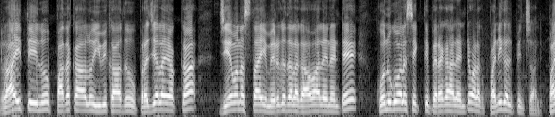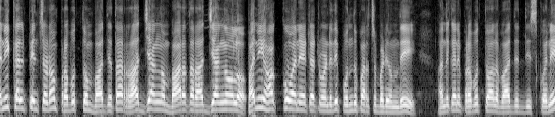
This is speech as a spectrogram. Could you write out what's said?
రాయితీలు పథకాలు ఇవి కాదు. ప్రజల యొక్క జీవన స్థాయి మెరుగుదల కావాలనంటే కొనుగోలు శక్తి పెరగాలంటే వాళ్ళకి పని కల్పించాలి. పని కల్పించడం ప్రభుత్వం బాధ్యత రాజ్యాంగం భారత రాజ్యాంగంలో పని హక్కు అనేటటువంటిది పొందుపరచబడి ఉంది. అందుకని ప్రభుత్వాలు బాధ్యత తీసుకొని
